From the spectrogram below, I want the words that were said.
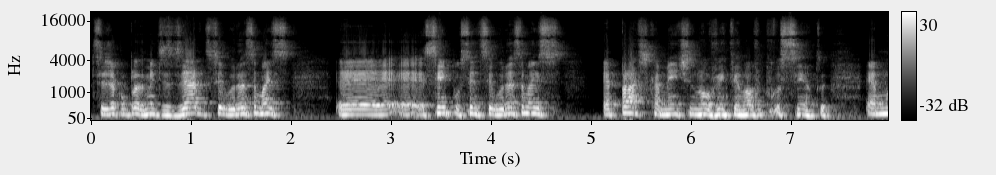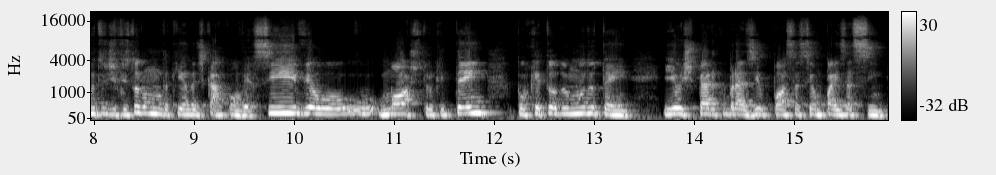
seja completamente zero de segurança, mas é, é 100% de segurança, mas é praticamente 99%. É muito difícil. Todo mundo aqui anda de carro conversível, mostra o que tem, porque todo mundo tem. E eu espero que o Brasil possa ser um país assim.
